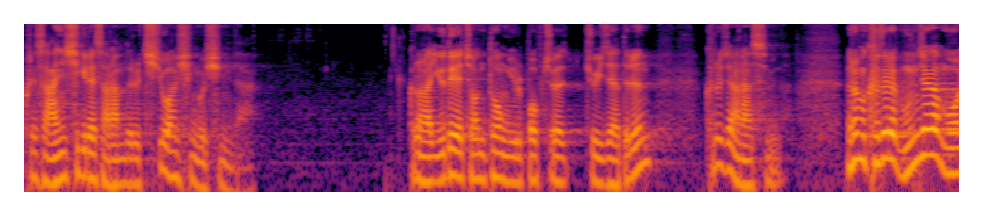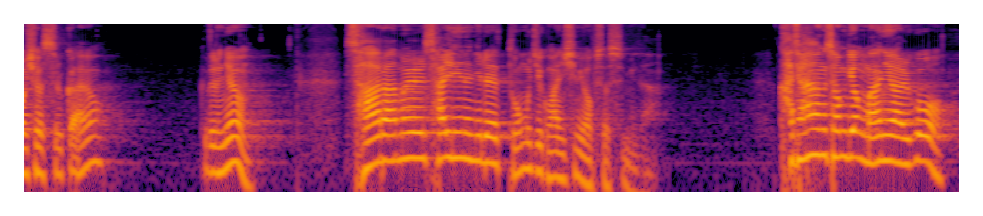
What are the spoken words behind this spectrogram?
그래서 안식일에 사람들을 치료하신 것입니다. 그러나 유대 전통 율법주의자들은 그러지 않았습니다. 여러분 그들의 문제가 무엇이었을까요? 그들은요 사람을 살리는 일에 도무지 관심이 없었습니다. 가장 성경 많이 알고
